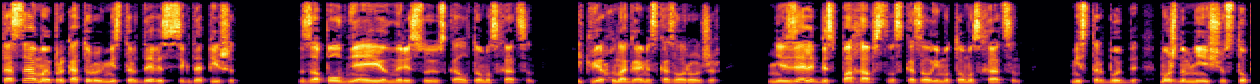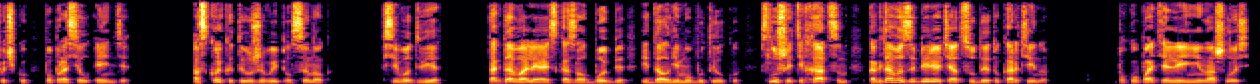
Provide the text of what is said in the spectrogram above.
Та самая, про которую мистер Дэвис всегда пишет. За полдня ее нарисую, сказал Томас Хадсон. И кверху ногами, сказал Роджер. Нельзя ли без похабства, сказал ему Томас Хадсон. Мистер Бобби, можно мне еще стопочку, попросил Энди. А сколько ты уже выпил, сынок? Всего две. Тогда валяй, сказал Бобби и дал ему бутылку. Слушайте, Хадсон, когда вы заберете отсюда эту картину? Покупателей не нашлось?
